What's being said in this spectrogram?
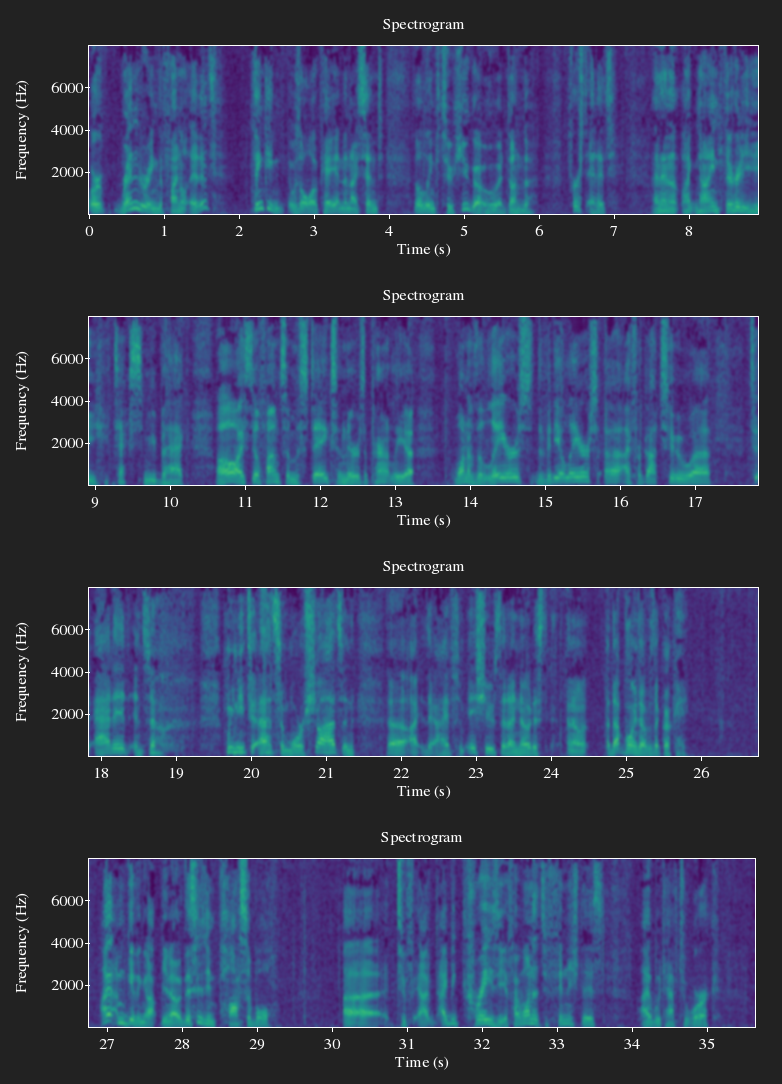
or rendering the final edit, thinking it was all okay, and then I sent the link to Hugo, who had done the first edit. And then at like 9:30, he texts me back, "Oh, I still found some mistakes, and there's apparently a one of the layers, the video layers, uh, I forgot to uh, to add it, and so we need to add some more shots. And uh, I, I, have some issues that I noticed. And I, at that point, I was like, okay, I, am giving up. You know, this is impossible. Uh, to I, I'd be crazy if I wanted to finish this I would have to work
